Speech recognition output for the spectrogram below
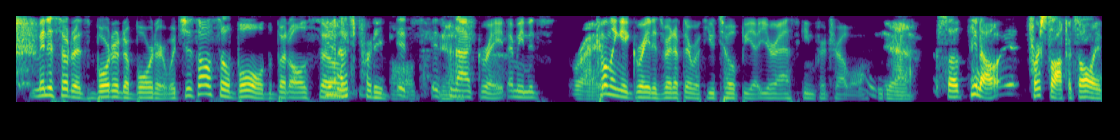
Minnesota, it's border to border, which is also bold, but also yeah, that's pretty bold. It's it's yes. not great. I mean, it's right. Calling it great is right up there with utopia. You're asking for trouble. Yeah. So you know, first off, it's only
